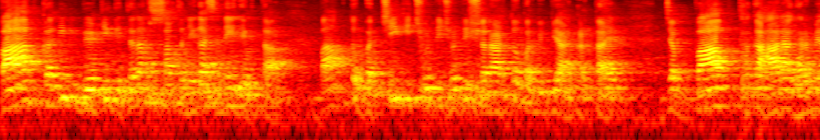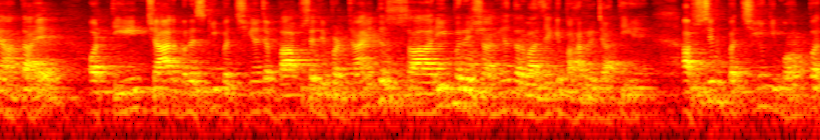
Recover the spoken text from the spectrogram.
बाप कभी भी बेटी की तरफ़ सख्त निगाह से नहीं देखता। बाप तो बच्ची की छोटी छोटी शरारतों पर भी प्यार करता है। जब बाप थका हारा घर में आता है और तीन चार बरस की बच्चियाँ जब बाप से लिपट जाएँ तो सारी परेशानियाँ दरवाजे के बाहर रह जाती हैं। अब सिर्फ़ बच्चियों की मोहब्बत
